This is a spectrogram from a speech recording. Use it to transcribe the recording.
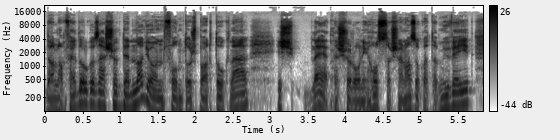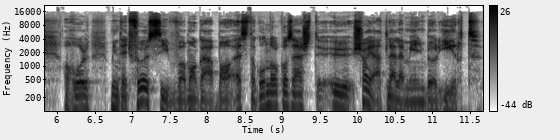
dallamfeldolgozások, de nagyon fontos Bartóknál, és lehetne sorolni hosszasan azokat a műveit, ahol mint egy fölszívva magába ezt a gondolkozást, ő saját leleményből írt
